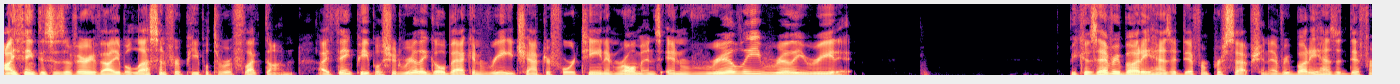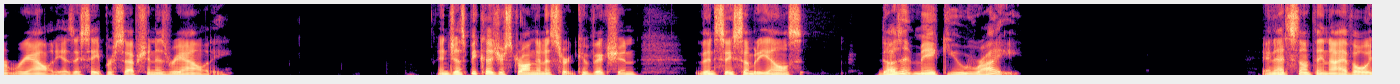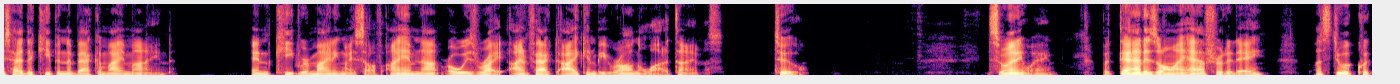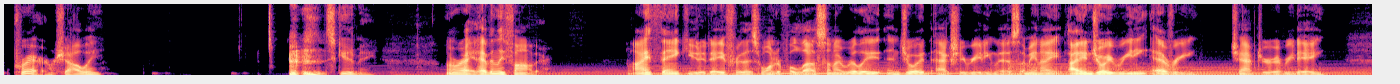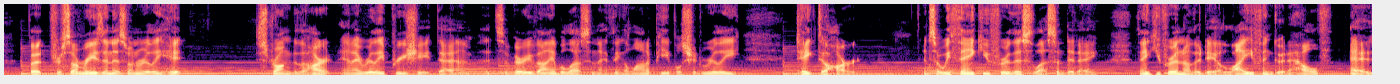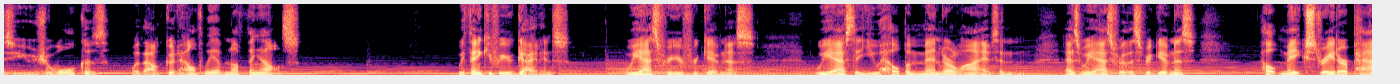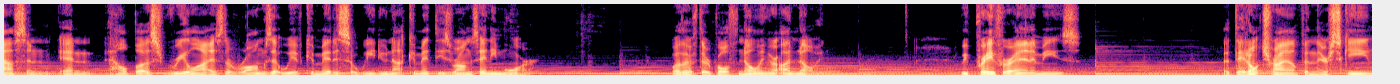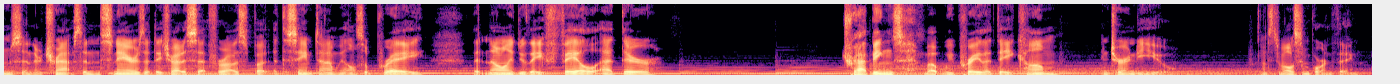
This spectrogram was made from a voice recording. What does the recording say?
I think this is a very valuable lesson for people to reflect on. I think people should really go back and read chapter 14 in Romans and really, really read it. Because everybody has a different perception, everybody has a different reality. As I say, perception is reality. And just because you're strong in a certain conviction than, say, somebody else, doesn't make you right. And that's something I've always had to keep in the back of my mind and keep reminding myself I am not always right. In fact, I can be wrong a lot of times too. So, anyway, but that is all I have for today. Let's do a quick prayer, shall we? Excuse me. All right, Heavenly Father, I thank you today for this wonderful lesson. I really enjoyed actually reading this. I mean, I, I enjoy reading every chapter every day but for some reason, this one really hit strong to the heart, and I really appreciate that. It's a very valuable lesson. I think a lot of people should really take to heart. And so we thank you for this lesson today. Thank you for another day of life and good health, as usual, because without good health, we have nothing else. We thank you for your guidance. We ask for your forgiveness. We ask that you help amend our lives. And as we ask for this forgiveness, help make straight our paths and, and help us realize the wrongs that we have committed so we do not commit these wrongs anymore, whether if they're both knowing or unknowing. We pray for our enemies that they don't triumph in their schemes and their traps and snares that they try to set for us, but at the same time, we also pray that not only do they fail at their trappings, but we pray that they come and turn to you. That's the most important thing.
